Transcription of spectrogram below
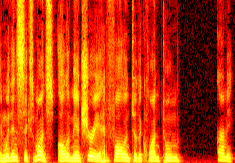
and within six months, all of Manchuria had fallen to the Kwantung army.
